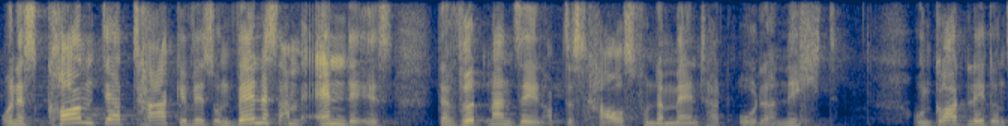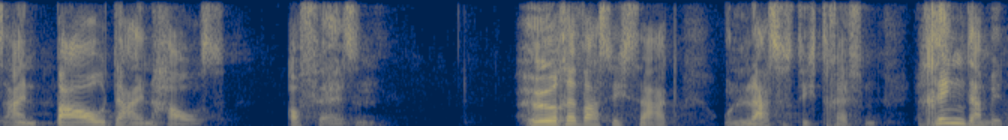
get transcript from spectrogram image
Und es kommt der Tag gewiss und wenn es am Ende ist, da wird man sehen, ob das Haus Fundament hat oder nicht. Und Gott lädt uns ein, bau dein Haus auf Felsen. Höre, was ich sage und lass es dich treffen. Ring damit,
